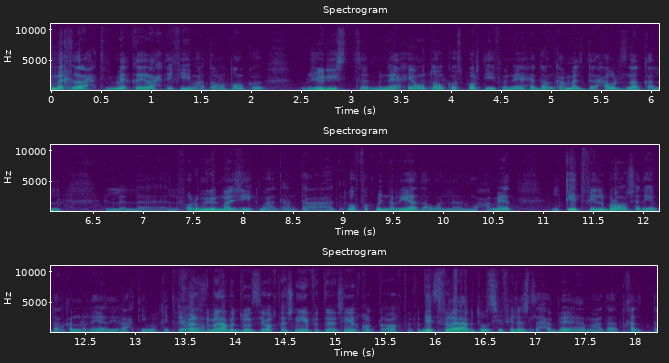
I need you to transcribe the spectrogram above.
ماخذ راحتي ماخذ راحتي فيه معناتها en tant que juriste من ناحية en tant que sportif من ناحية. donc عملت حاولت نلقى ال formule magique معناتها نتاع توفق بين الرياضة والمحاماة. لقيت في ال branche هذه نتاع القانون الرياضي راحتي ولقيت فيها دخلت في الملعب التونسي وقتها شنو شنو هي الخطة وقتها في بديت في الملعب التونسي في لجنة الاحباء معناتها دخلت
